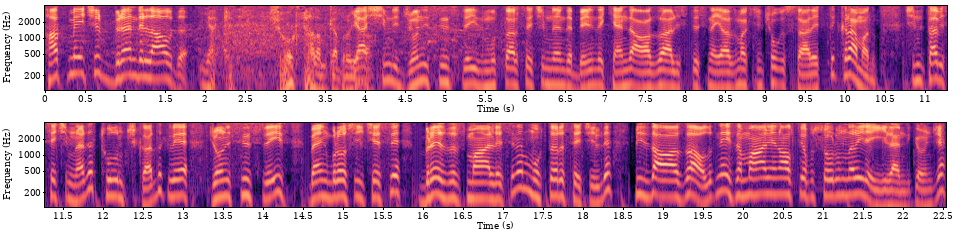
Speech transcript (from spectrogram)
Hotmacher Brandy Love'dı. Ya Kadir çok sağlam kadro ya. Ya şimdi Johnny Sins Reis muhtar seçimlerinde beni de kendi ağza listesine yazmak için çok ısrar etti. Kıramadım. Şimdi tabii seçimlerde tulum çıkardık ve Johnny Sins Reis Bang Bros ilçesi Brothers mahallesine muhtarı seçildi. Biz de ağza olduk. Neyse mahallenin altyapı sorunlarıyla ilgilendik önce.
